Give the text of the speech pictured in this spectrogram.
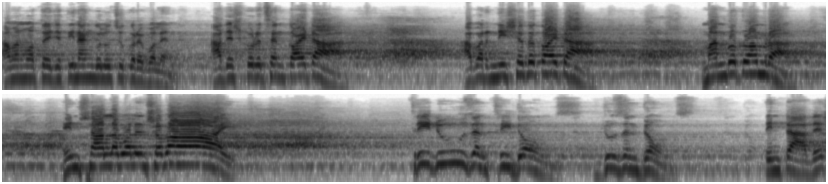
আমার মতো এই যে তিন আঙ্গুল উঁচু করে বলেন, আদেশ করেছেন কয়টা? আবার নিষেধও কয়টা? মানব তো আমরা। ইনশাআল্লাহ বলেন সবাই। Three dos and three don'ts dos and don'ts তিনটা আদেশ,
